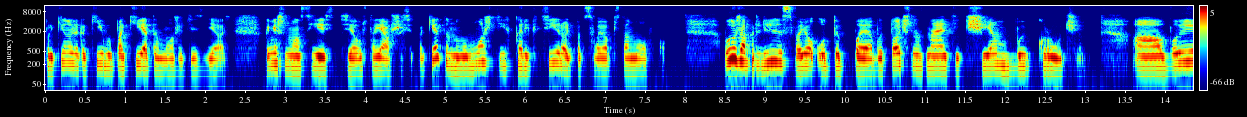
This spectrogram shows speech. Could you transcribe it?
прикинули, какие вы пакеты можете сделать. Конечно, у нас есть э, устоявшиеся пакеты, но вы можете их корректировать под свою обстановку. Вы уже определили свое УТП, вы точно знаете, чем вы круче. А, вы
